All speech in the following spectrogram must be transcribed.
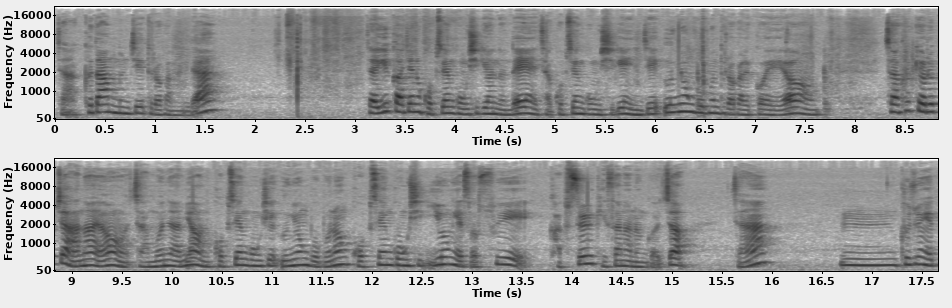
자, 그 다음 문제 들어갑니다. 자, 여기까지는 곱셈 공식이었는데, 자, 곱셈 공식에 이제 응용 부분 들어갈 거예요. 자, 그렇게 어렵지 않아요. 자, 뭐냐면 곱셈 공식 응용 부분은 곱셈 공식 이용해서 수의 값을 계산하는 거죠. 자, 음, 그 중에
